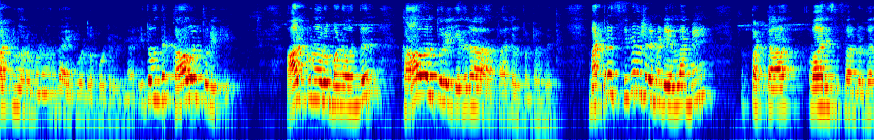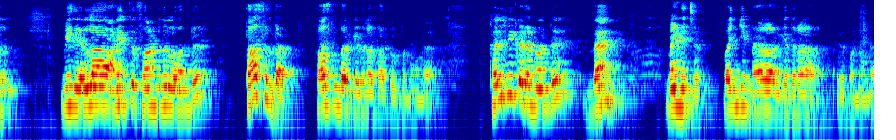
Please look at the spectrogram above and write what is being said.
ஆட்குணர் மனு வந்து ஹைகோர்ட்டில் போட்டிருக்குங்க. இது வந்து காவல்துறைக்கு. ஆட்குணர் மனு வந்து காவல்துறைக்கு எதிராக தாக்கல் பண்ணுறது மற்ற சிவில் ரெமெடி எல்லாமே பட்டா வாரிசு சான்றிதழ் மீது எல்லா அனைத்து சான்றிதழும் வந்து தாசில்தார் தாசில்தாருக்கு எதிராக தாக்கல் பண்ணுவாங்க. கல்வி கடன் வந்து பேங்க் மேனேஜர் வங்கி மேலாளருக்கு எதிராக இது பண்ணுவாங்க.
